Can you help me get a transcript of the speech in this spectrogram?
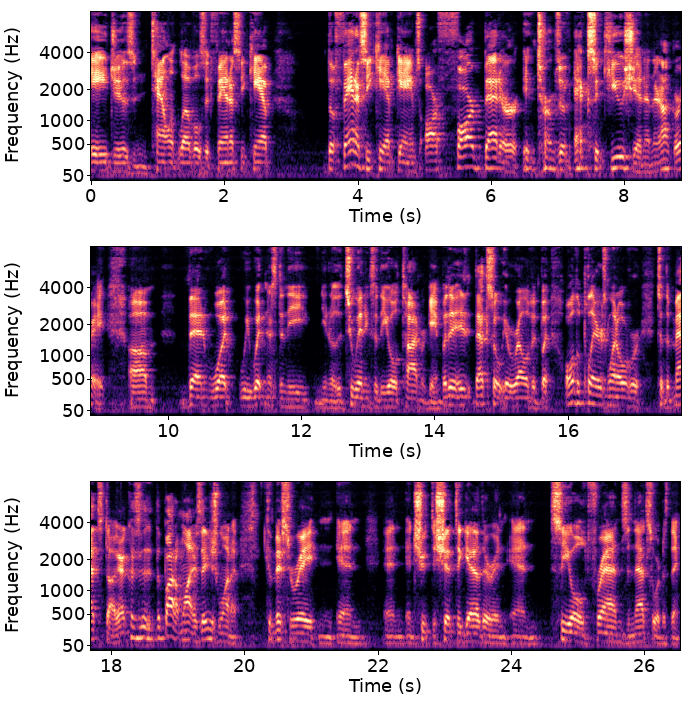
ages and talent levels at fantasy camp the fantasy camp games are far better in terms of execution, and they're not great. Um, than what we witnessed in the you know the two innings of the old timer game. But it, that's so irrelevant. But all the players went over to the Mets dugout because the, the, bottom line is they just want to commiserate and, and and and shoot the shit together and and see old friends and that sort of thing.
